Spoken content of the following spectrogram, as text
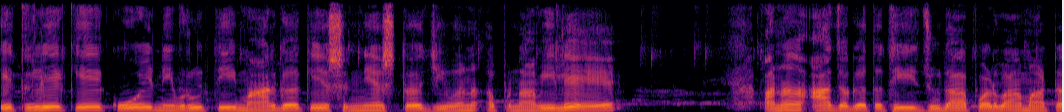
એટલે કે કોઈ નિવૃત્તિ માર્ગ કે સંન્યસ્ત જીવન અપનાવી લે અને આ જગતથી જુદા પડવા માટે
